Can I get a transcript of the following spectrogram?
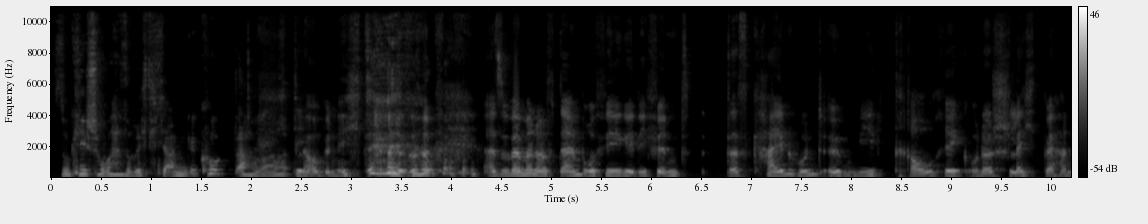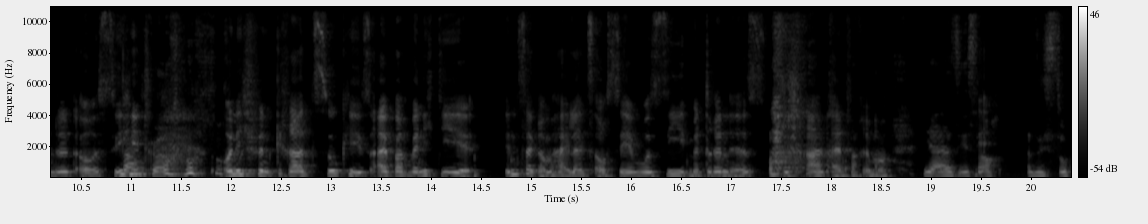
Suki schon mal so richtig angeguckt? Aber ich glaube nicht. Also, also wenn man auf dein Profil geht, ich finde, dass kein Hund irgendwie traurig oder schlecht behandelt aussieht. Danke. Und ich finde gerade Suki ist einfach, wenn ich die Instagram-Highlights auch sehe, wo sie mit drin ist, sie strahlt einfach immer. Ja, sie ist auch sie ist so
